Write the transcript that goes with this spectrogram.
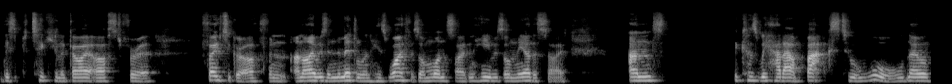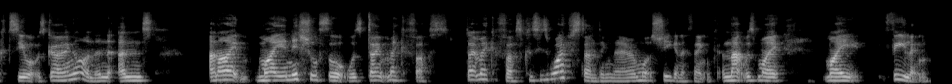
this particular guy asked for a photograph, and, and I was in the middle, and his wife was on one side, and he was on the other side. And because we had our backs to a wall, no one could see what was going on. And and and I my initial thought was don't make a fuss. Don't make a fuss because his wife's standing there and what's she gonna think? And that was my my feeling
